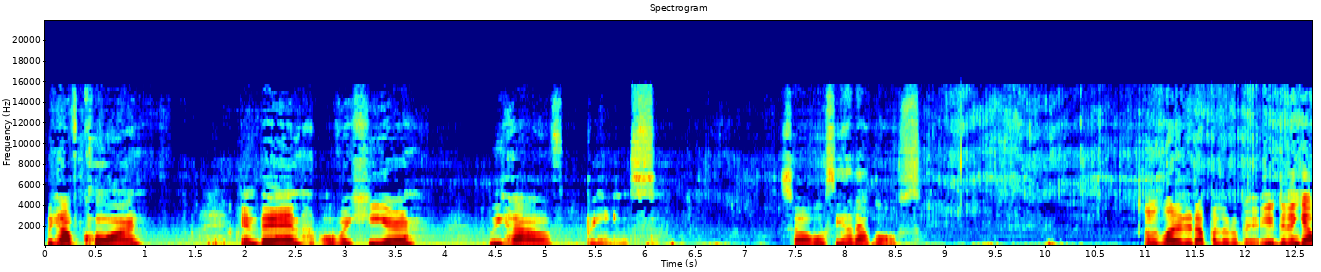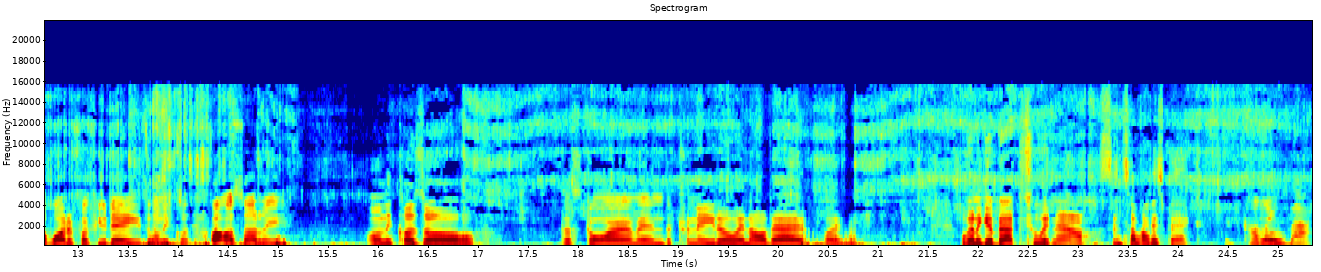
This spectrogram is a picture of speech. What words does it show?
we have corn. And then over here, we have beans. So we'll see how that goes. And we watered it up a little bit. It didn't get watered for a few days, only cause, oh, sorry. Only cause of the storm and the tornado and all that. But we're gonna get back to it now. Since the light is back. It's coming back.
